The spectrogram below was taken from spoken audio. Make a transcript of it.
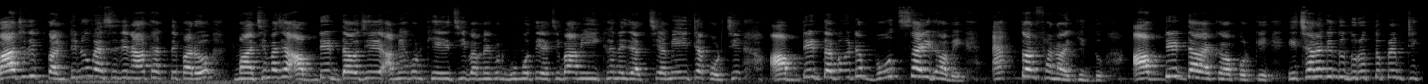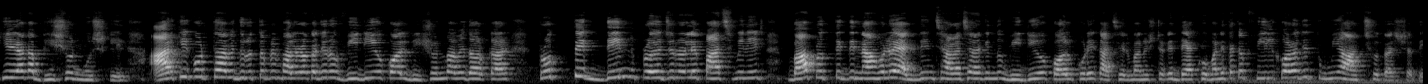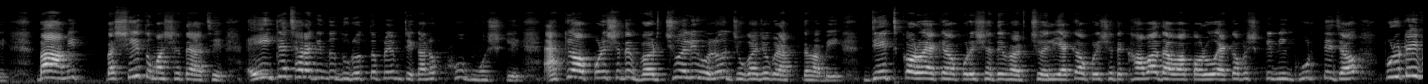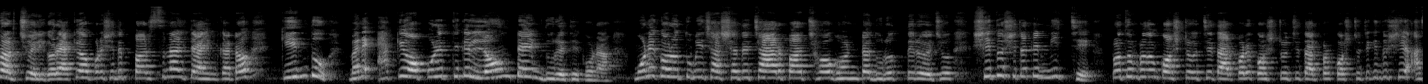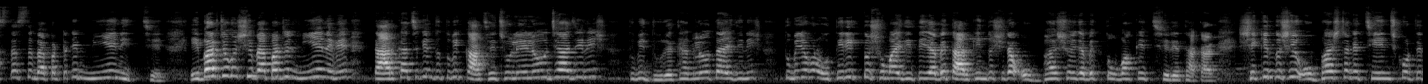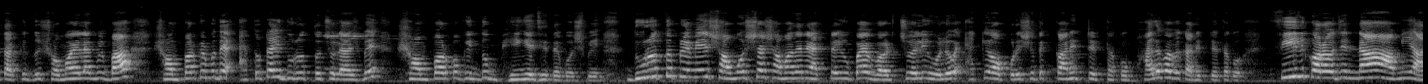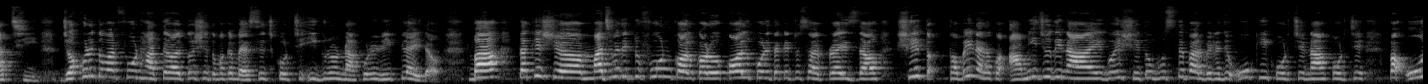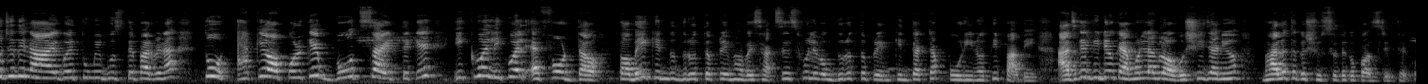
বা যদি কন্টিনিউ মেসেজে না থাকতে পারো, মাঝে মাঝে আপডেট দাও যে আমি এখন খেয়েছি বা আমি এখন ঘুমোতে যাচ্ছি বা আমি এইখানে যাচ্ছি, আমি এইটা করছি আপডেট দাও এবং এটা বোথ সাইড হবে। একতরফা নয় কিন্তু। আপডেট দাও একে অপরকে। এছাড়া কিন্তু দূরত্ব প্রেম টিকিয়ে রাখা ভীষণ মুশকিল। আর কি করতে হবে? দূরত্ব প্রেম ভালো রাখার জন্য ভিডিও কল ভীষণভাবে দরকার। প্রত্যেক দিন প্রয়োজন হলে পাঁচ মিনিট বা প্রত্যেক দিন না হলেও একদিন ছাড়া ছাড়া কিন্তু ভিডিও কল করে কাছের মানুষটাকে দেখো। মানে তাকে ফিল করো যে তুমি আছো তার সাথে। বা আমি বা সে তোমার সাথে আছে, এইটা ছাড়া কিন্তু দূরত্ব প্রেম টেকানো খুব মুশকিল। একে অপরের সাথে ভার্চুয়ালি হলেও যোগাযোগ রাখতে হবে। ডেট করো একে অপরের সাথে ভার্চুয়ালি একে অপরের সাথে খাওয়া দাওয়া করো, একে অপরের সাথে নিয়ে ঘুরতে যাও, পুরোটাই ভার্চুয়ালি করো। একে অপরের সাথে পার্সোনাল টাইম কাটাও, কিন্তু মানে একে অপরের থেকে লং টাইম দূরে থেকো না। মনে করো তুমি তার সাথে চার, পাঁচ, ছ ঘণ্টা দূরত্বে রয়েছো, সে তো সেটাকে নিচ্ছে। প্রথম প্রথম কষ্ট হচ্ছে, তারপরে কষ্ট হচ্ছে, তারপর কষ্ট হচ্ছে, কিন্তু সে আস্তে আস্তে ব্যাপারটাকে নিয়ে নিচ্ছে। এবার যখন সে ব্যাপারটা নিয়ে নেবে, তার কাছে কিন্তু তুমি কাছে চলে এলেও যা জিনিস, তুমি দূরে থাকলেও তাই জিনিস, তুমি যখন অতিরিক্ত সময় দিতে যাবে, তার কিন্তু সেটা অভ্যাস হয়ে যাবে তোমাকে ছেড়ে থাকার। সে কিন্তু সেই অভ্যাসটাকে চেঞ্জ করতে তার কিন্তু সময় লাগবে বা সম্পর্কের মধ্যে এতটাই দূরত্ব চলে আসবে, সম্পর্ক কিন্তু ভেঙে যেতে বসবে। দূরত্ব প্রেমের সমস্যা সমাধানের একটাই উপায় ভার্চুয়ালি হলেও একে অপরের সাথে কানেক্টেড থাকো, ভালোভাবে কানেক্টেড থাকো। ফিল করাও যে না, আমি আছি। যখনই তোমার ফোন হাতে হয়তো সে তোমাকে মেসেজ করছে ইগনোর না করে রিপ্লাই দাও। বা তাকে মাঝে মাঝে একটু ফোন কল করো কল করে তাকে একটু সারপ্রাইজ দাও। সে তবেই না, দেখো, আমি যদি না এগোই, সে তো বুঝতে পারবে না যে ও কি করছে, না করছে, বা ও যদি না এগোয়, তুমি বুঝতে পারবে না। তো একে অপরকে বোথ সাইড থেকে ইকুয়াল ইকুয়াল এফোর্ট দাও। তবেই কিন্তু দূরত্ব প্রেম হবে সাকসেসফুল এবং দূরত্ব প্রেম কিন্তু একটা পরিণতি পাবে। আজকের ভিডিও কেমন লাগল অবশ্যই জানিও। ভালো থেকো, সুস্থ থেকো পজিটিভ থেকো।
